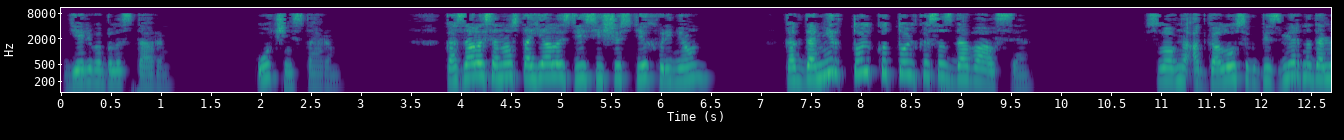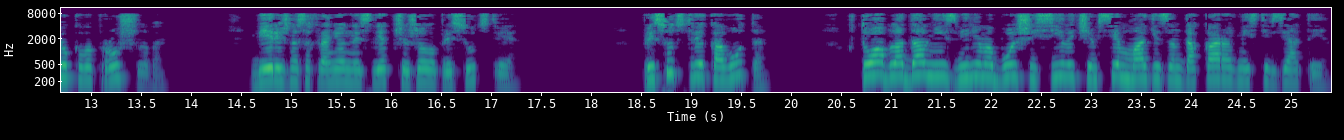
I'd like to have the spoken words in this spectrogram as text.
Дерево было старым, очень старым. Казалось, оно стояло здесь еще с тех времен, когда мир только-только создавался, словно отголосок безмерно далекого прошлого, бережно сохраненный след чужого присутствия, присутствие кого-то, кто обладал неизмеримо большей силой, чем все маги Зандакара вместе взятые.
